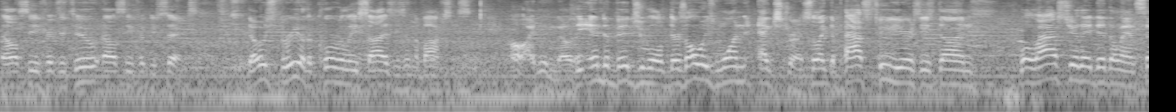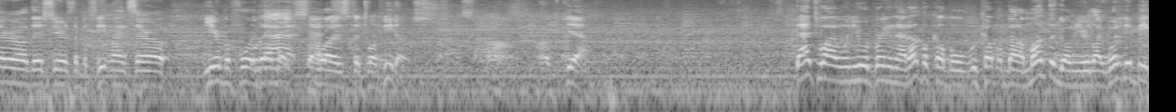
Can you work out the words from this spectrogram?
LC52, LC56. Those three are the core release sizes in the boxes. Oh, I didn't know that. the individual there's always one extra so like the past two years he's done well last year they did the lancero this year year's the petite lancero year before Well, that that, was the torpedoes oh, okay. yeah that's why when you were bringing that up a couple a couple about a month ago when you were like wouldn't it be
